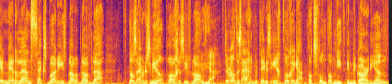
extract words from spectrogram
In Nederland, sex buddies, bla bla bla bla. Dan zijn we dus een heel progressief land. Ja. Terwijl het is eigenlijk meteen is ingetrokken. Ja, dat stond dan niet in The Guardian.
